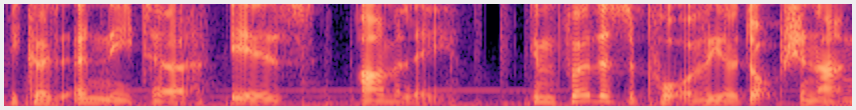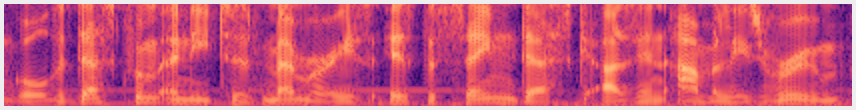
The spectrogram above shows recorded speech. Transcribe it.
because Anita is Amelie. In further support of the adoption angle, the desk from Anita's memories is the same desk as in Amelie's room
